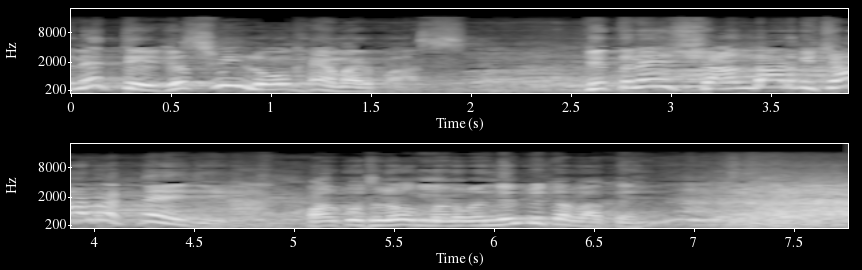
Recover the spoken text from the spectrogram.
कितने तेजस्वी लोग हैं हमारे पास। कितने शानदार विचार रखते हैं जी। और कुछ लोग मनोरंजन भी करवाते हैं।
